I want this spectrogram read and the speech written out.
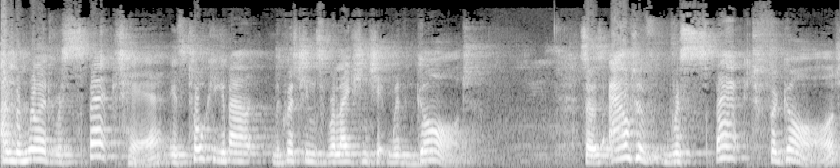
And the word respect here is talking about the Christian's relationship with God. So it's out of respect for God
